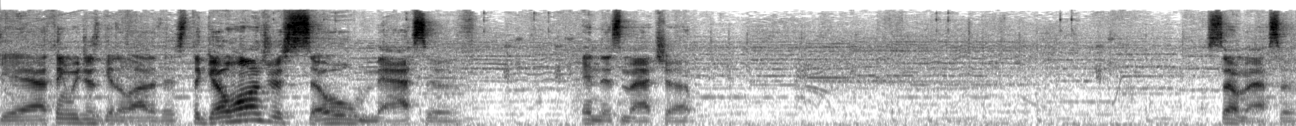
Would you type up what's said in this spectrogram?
Yeah, I think we just get a lot of this. The Gohans are so massive in this matchup. So massive.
